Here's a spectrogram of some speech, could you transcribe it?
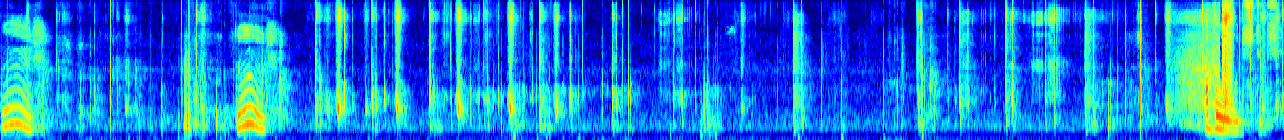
Dur. Dur. Abo düştük.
